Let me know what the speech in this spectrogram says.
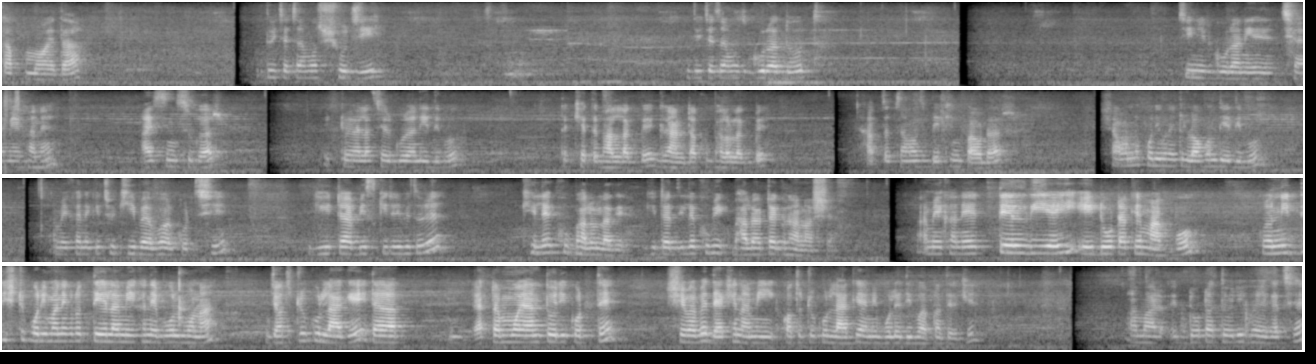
Cup ময়দা, দুই চা চামচ সুজি, দুই চা চামচ গুঁড়া দুধ, চিনির গুঁড়া নিয়ে নিচ্ছি আমি এখানে, আইসিং সুগার। একটু এলাচের গুঁড়া নিয়ে দিব। এটা খেতে ভালো লাগবে ঘ্রানটা খুব ভালো লাগবে। হাফ চা চামচ বেকিং পাউডার। সামান্য পরিমাণে একটু লবণ দিয়ে দিব। আমি এখানে কিছু ঘি ব্যবহার করছি। ঘিটা, বিস্কিটের ভিতরে খেলে খুব ভালো লাগে। ঘিটা দিলে খুবই ভালো একটা ঘ্রাণ আসে। আমি এখানে তেল দিয়েই এই ডোটাকে মাখবো। কোনো নির্দিষ্ট পরিমাণে কোনো তেল আমি এখানে বলব না। যতটুকু লাগে, এটা একটা ময়ান তৈরি করতে সেভাবে দেখেন আমি কতটুকু লাগে আমি বলে দিব আপনাদেরকে। আমার ডোটা তৈরি হয়ে গেছে।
